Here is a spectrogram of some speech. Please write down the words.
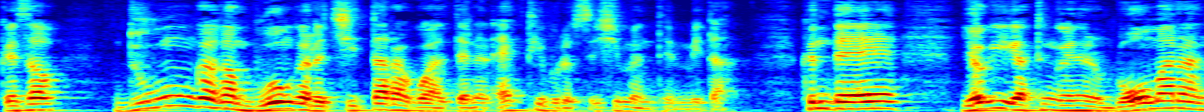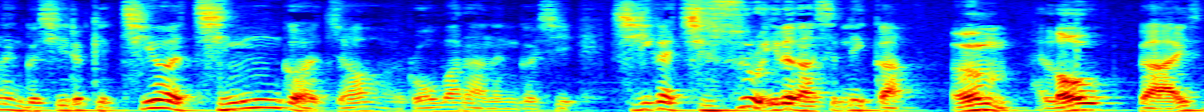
그래서 누군가가 무언가를 짓다라고 할 때는 액티브를 쓰시면 됩니다. 근데 여기 같은 경우에는 로마라는 것이 이렇게 지어진 거죠. 로마라는 것이 지가 지수로 일어났습니까? 음, hello guys,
